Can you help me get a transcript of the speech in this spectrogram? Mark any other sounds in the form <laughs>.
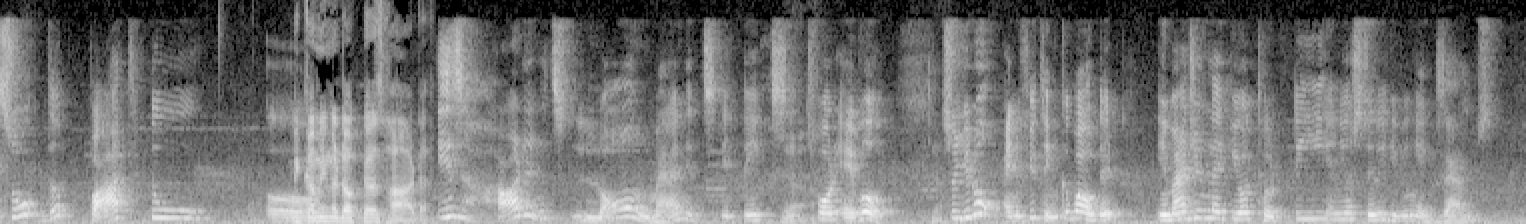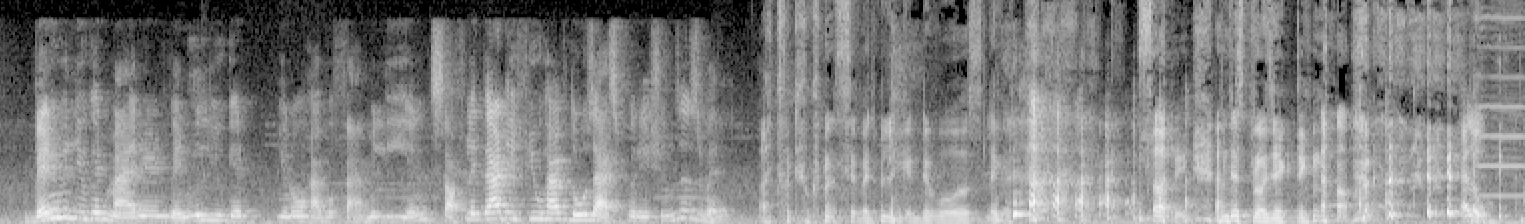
so the path to uh, Becoming a doctor is hard. is hard and it's long, man. It's it takes Yeah. it's forever. So you know, and if you think about it, imagine like you're 30 and you're still giving exams. When will you get married? When will you get you know have a family and stuff like that? If you have those aspirations as well. I thought you were gonna say when will you get divorced? Like, <laughs> sorry, I'm just projecting now. <laughs> Hello,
